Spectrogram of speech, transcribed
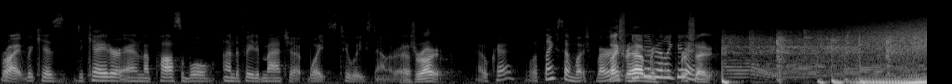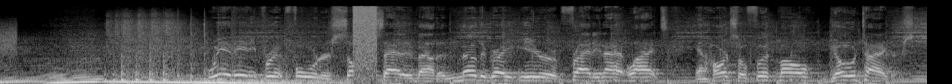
Right, because Decatur and a possible undefeated matchup waits two weeks down the road. That's right. Okay. Well, thanks so much, Bert. Thanks for You having did me. really good. Appreciate it. We at Eddie Pruitt Ford are so excited about another great year of Friday Night Lights and Hartselle football. Go Tigers!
